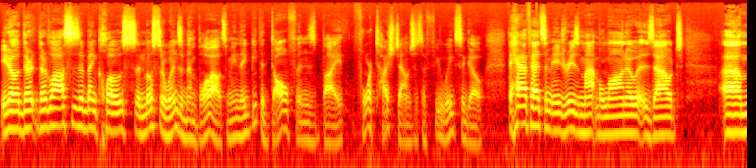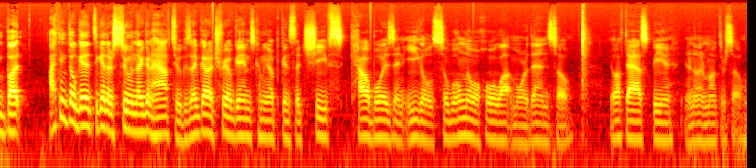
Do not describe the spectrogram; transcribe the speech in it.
You know, their, their losses have been close, and most of their wins have been blowouts. I mean, they beat the Dolphins by four touchdowns just a few weeks ago. They have had some injuries. Matt Milano is out. Um, but I think they'll get it together soon. They're going to have to because they've got a trio of games coming up against the Chiefs, Cowboys, and Eagles. So we'll know a whole lot more then. So you'll have to ask me in another month or so.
